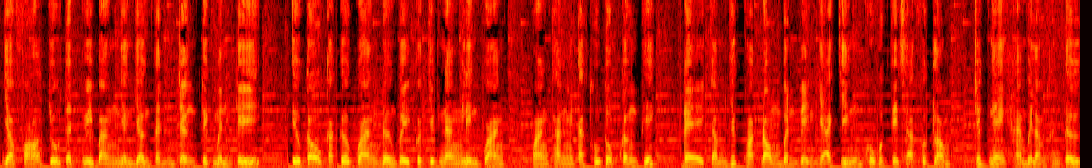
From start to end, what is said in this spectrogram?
do Phó Chủ tịch Ủy ban Nhân dân tỉnh Trần Tuyết Minh ký, yêu cầu các cơ quan đơn vị có chức năng liên quan hoàn thành các thủ tục cần thiết để chấm dứt hoạt động Bệnh viện Giả chiến khu vực thị xã Phước Long trước ngày 25 tháng 4.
